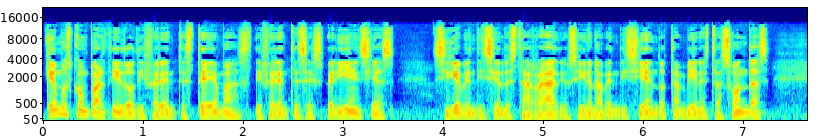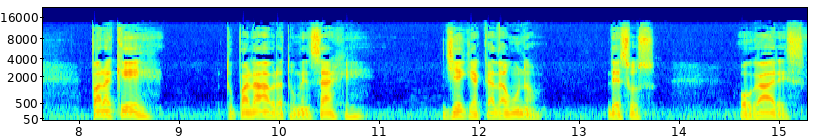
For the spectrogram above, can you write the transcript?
que hemos compartido diferentes temas, diferentes experiencias, sigue bendiciendo esta radio, síguela bendiciendo también estas ondas, para que tu palabra, tu mensaje, llegue a cada uno de esos hogares,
